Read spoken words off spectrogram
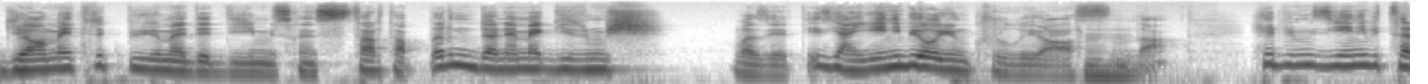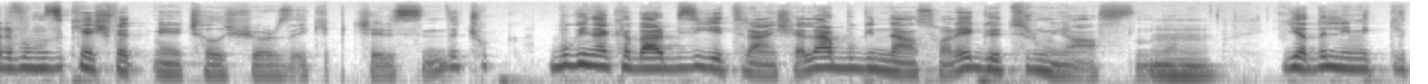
geometrik büyüme dediğimiz hani startupların döneme girmiş vaziyetteyiz. Yani yeni bir oyun kuruluyor aslında. Hepimiz yeni bir tarafımızı keşfetmeye çalışıyoruz ekip içerisinde. Çok bugüne kadar bizi getiren şeyler bugünden sonraya götürmüyor aslında. Ya da limitli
